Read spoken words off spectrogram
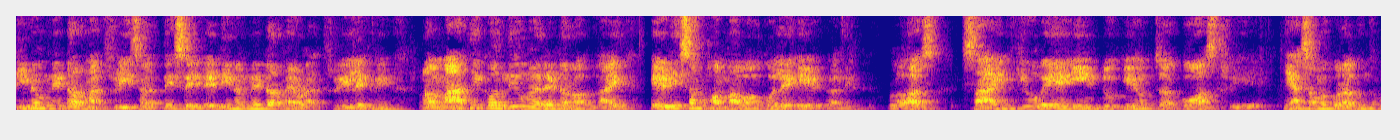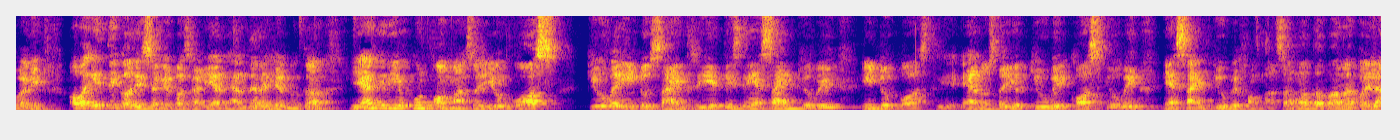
डिनोमिनेटरमा थ्री छ त्यसैले डिनोमिनेटरमा एउटा थ्री लेख्ने र माथिको न्युमेरेटरहरूलाई एडिसन फर्ममा भएकोले एड गर्ने। Plus sine cube A into के हुन्छ? कस थ्री ए यहाँसम्म कुरा बुझ्नुभयो नि? अब यति गरिसके पछाडि यहाँ ध्यान दिएर हेर्नु त यहाँनिर यो कुन फर्ममा छ? यो cos cube A into sine three A त्यस्तै यहाँ sine cube A into cos three A. हेर्नुहोस् त यो क्युबे कस क्युबे यहाँ साइन क्युबे फर्ममा छ। म तपाईँहरूलाई पहिला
